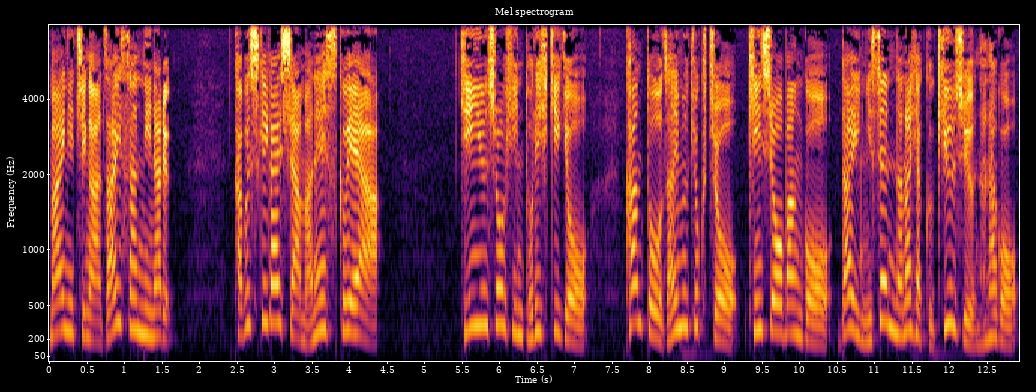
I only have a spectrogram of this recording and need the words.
毎日が財産になる。株式会社マネースクエア。金融商品取引業関東財務局長金賞番号第2797号。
